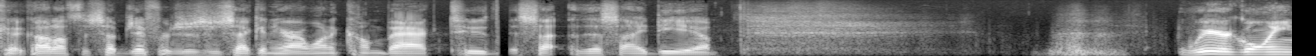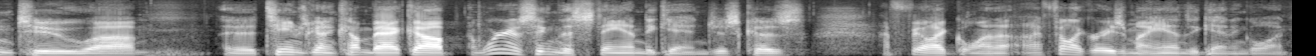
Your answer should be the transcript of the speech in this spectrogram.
I got off the subject for just a second here. I want to come back to this uh, this idea we're going to um, the team's going to come back up and we're going to sing the stand again just because i feel like going i feel like raising my hands again and going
